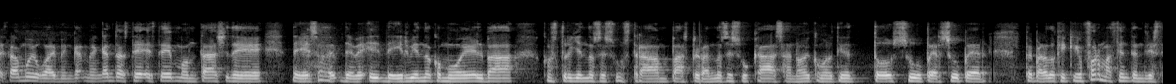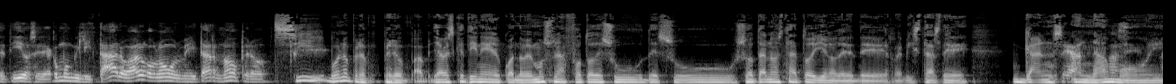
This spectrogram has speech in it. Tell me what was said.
Está, muy guay, me, encanta, este, este montaje de, eso, de, ir viendo cómo él va construyéndose sus trampas, preparándose su casa, ¿no? Y cómo lo tiene todo súper, súper preparado. ¿Qué, ¿Qué, formación tendría este tío? ¿Sería como militar o algo? No, militar no, pero... Sí, bueno, pero, pero ya ves que tiene, cuando vemos una foto de su, de su sótano está todo lleno de, revistas de guns and ammo y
